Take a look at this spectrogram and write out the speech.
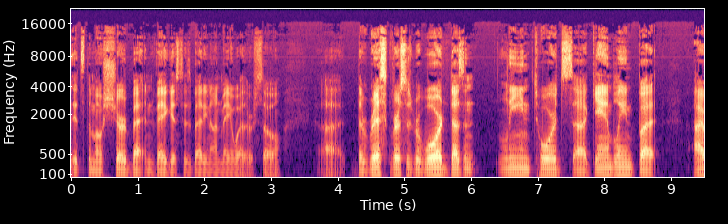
it's the most sure bet in Vegas is betting on Mayweather. So uh, the risk versus reward doesn't lean towards uh, gambling, but I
